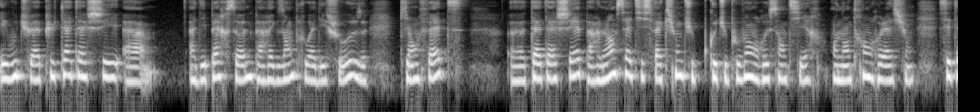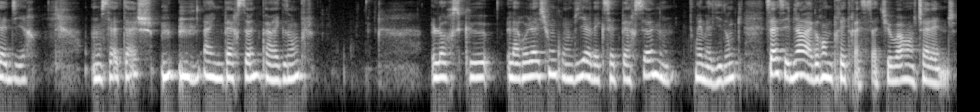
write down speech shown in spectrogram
et où tu as pu t'attacher à, des personnes par exemple ou à des choses qui en fait euh, t'attachaient par l'insatisfaction que tu pouvais en ressentir en entrant en relation. C'est-à-dire, on s'attache à une personne par exemple lorsque la relation qu'on vit avec cette personne, elle m'a dit donc, ça c'est bien la grande prêtresse, ça tu vois, un challenge.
